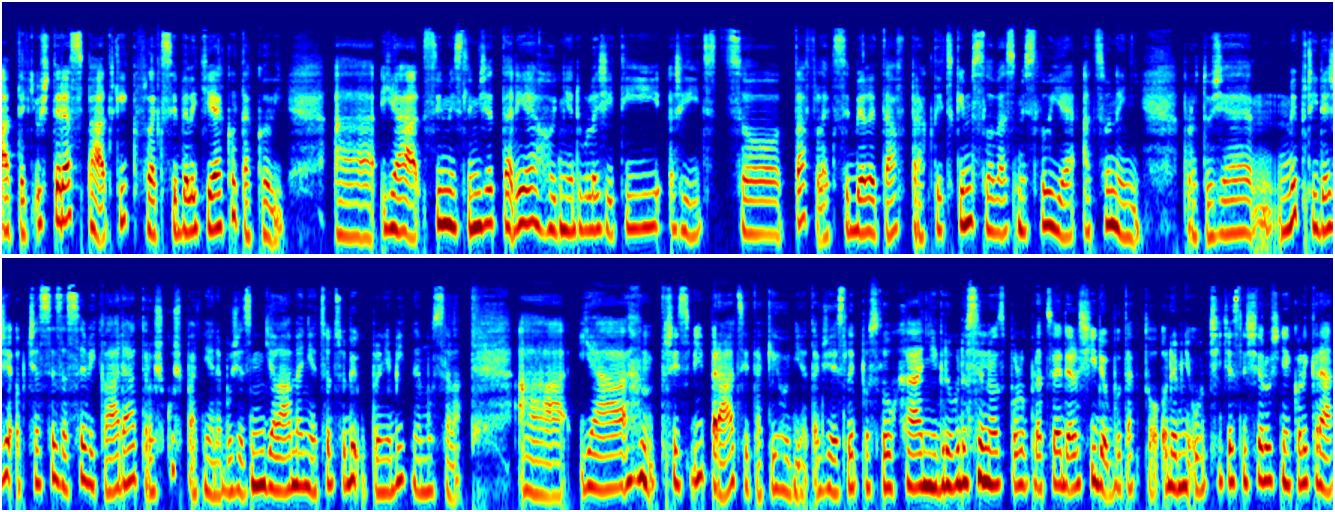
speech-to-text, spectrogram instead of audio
A teď už teda zpátky k flexibilitě jako takový. A já si myslím, že tady je hodně důležitý říct, co ta flexibilita v praktickém slova smyslu je a co není. Protože mi přijde, že občas se zase vykládá trošku špatně, nebo že z ní děláme něco, co by úplně být nemusela. A já při své práci taky hodně, takže jestli poslouchá někdo, kdo se mnou spolupracuje delší dobu, tak to ode mě určitě slyšel už několikrát.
